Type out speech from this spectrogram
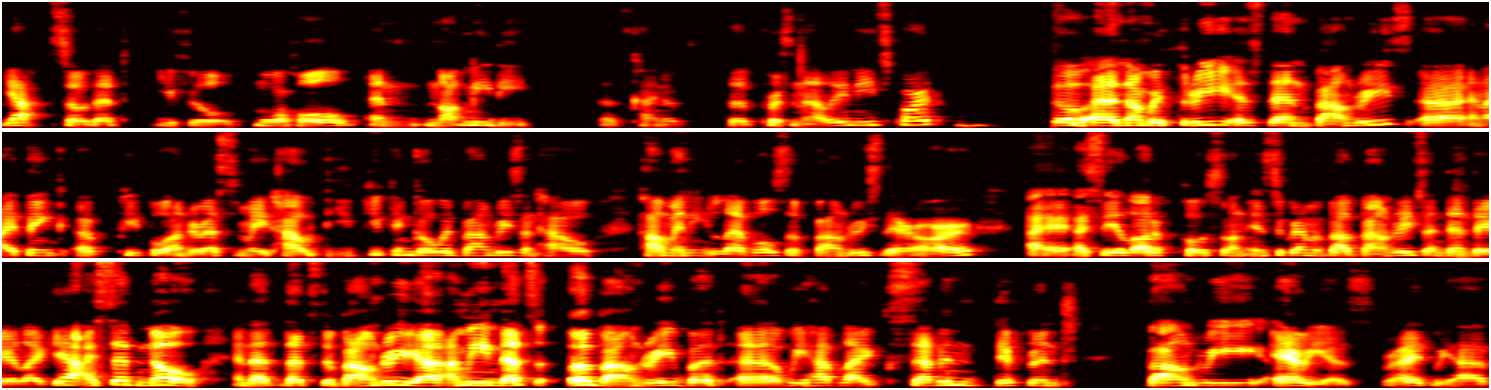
Yeah. So that you feel more whole and not needy. That's kind of the personality needs part. Mm-hmm. So uh, number three is then boundaries, uh, and I think uh, people underestimate how deep you can go with boundaries and how how many levels of boundaries there are. I, I see a lot of posts on Instagram about boundaries, and then they're like, "Yeah, I said no, and that that's the boundary." Yeah, I mean that's a boundary, but uh, we have like seven different boundary areas, right? We have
